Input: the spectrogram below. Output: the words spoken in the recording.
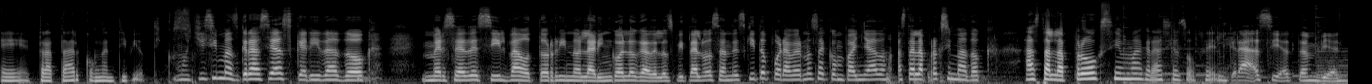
eh, tratar con antibióticos. Muchísimas gracias, querida Doc Mercedes Silva, otorrino-laringóloga del Hospital Bozán de Esquito, por habernos acompañado. Hasta la próxima, Doc. Hasta la próxima. Gracias, Ofelia. Gracias también.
